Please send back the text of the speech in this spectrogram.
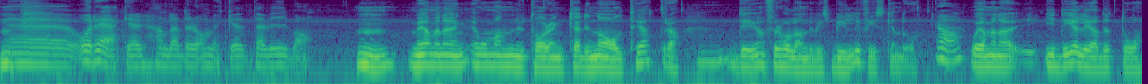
Eh, och räkor handlade det om mycket där vi var. Mm. Men jag menar en- om man nu tar en kardinaltetra. Mm. Det är ju en förhållandevis billig fisk ändå. Ja, Och jag menar i- i det ledet då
